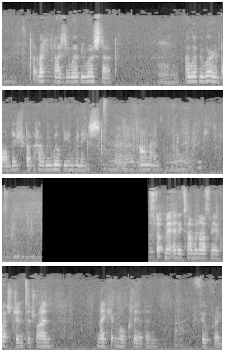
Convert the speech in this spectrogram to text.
mm. but recognizing where we were stuck mm. and where we were in bondage, but how we will be in release. Amen. Mm. Stop me at any time and ask me a question to try and make it more clear, then feel free.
